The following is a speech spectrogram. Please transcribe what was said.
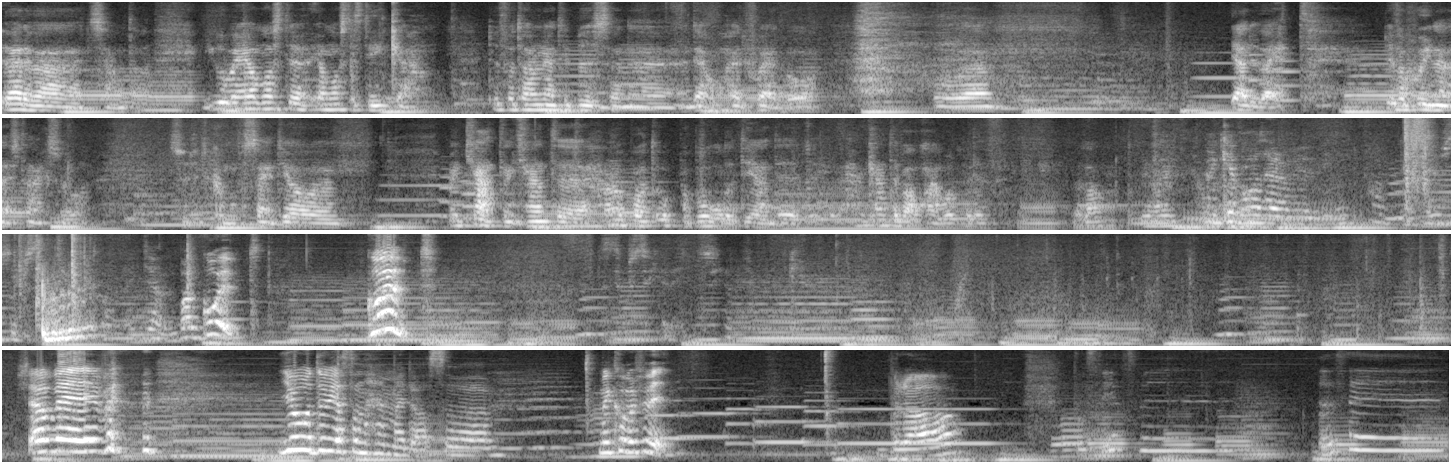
Ja, det var ett samtal. Jo, men jag måste, jag måste sticka. Du får ta dig ner till bussen eh, ändå, helt själv. Och, och, eh, ja, du vet. Du får skynda dig strax och, så du inte kommer för sent. Jag, eh, men katten kan inte... Han har hoppat upp på bordet igen. Det, han kan inte vara här uppe. Det, eller? Han kan vara där om du vill. Fan, du som sitter igen. Bara gå ut! Gå ut! Tja babe! Jo du, jag stannar hemma idag så... Men kommer förbi? Bra. Då ses vi. Puss hej.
